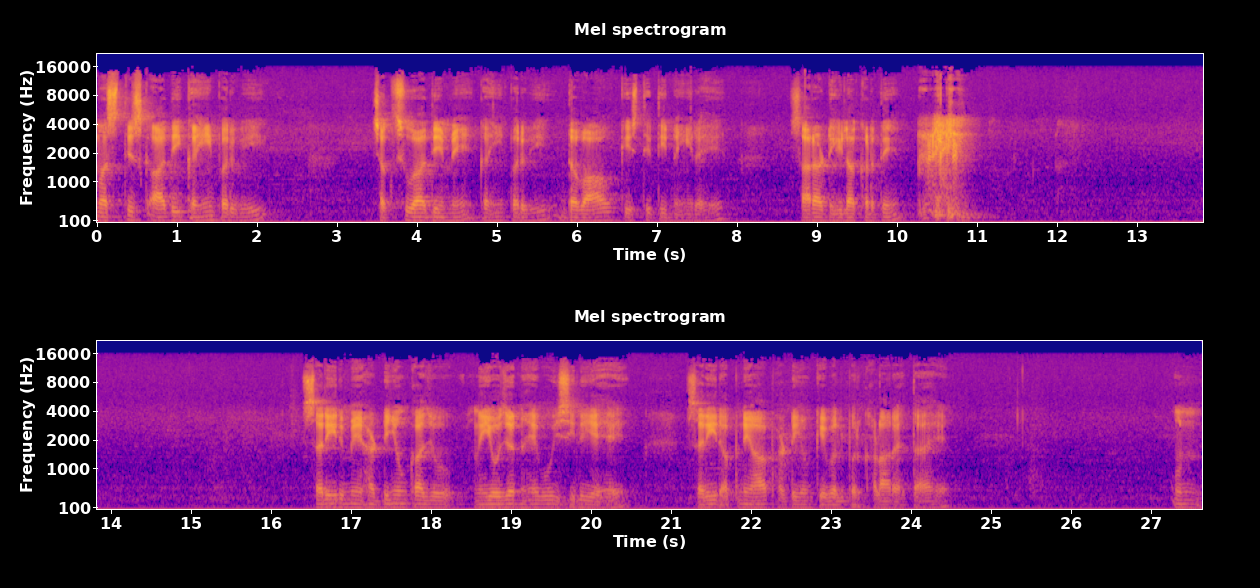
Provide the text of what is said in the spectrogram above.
मस्तिष्क आदि कहीं पर भी, चक्षु आदि में कहीं पर भी दबाव की स्थिति नहीं रहे। सारा ढीला कर दें। शरीर में हड्डियों का जो नियोजन है, वो इसीलिए है, शरीर अपने आप हड्डियों के बल पर खड़ा रहता है। उन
